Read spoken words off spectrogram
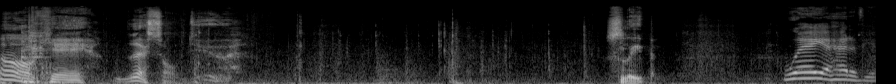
Okay, this'll do. Sleep. Way ahead of you.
